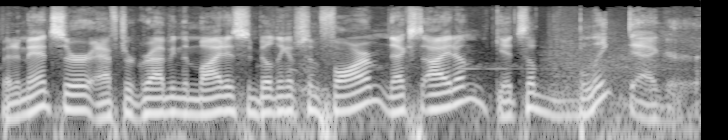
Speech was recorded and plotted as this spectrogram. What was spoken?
Venomancer, after grabbing the Midas and building up some farm, next item gets a Blink Dagger.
